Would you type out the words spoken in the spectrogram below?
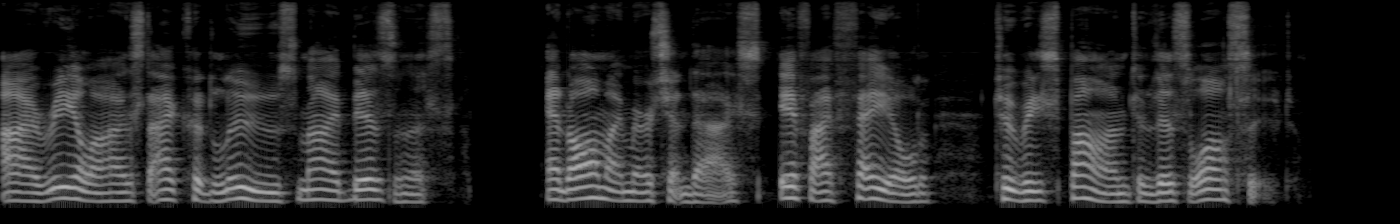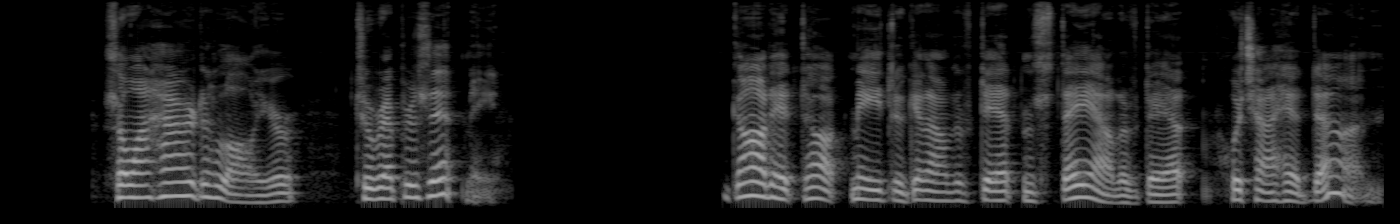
I realized I could lose my business and all my merchandise if I failed to respond to this lawsuit. So I hired a lawyer to represent me. God had taught me to get out of debt and stay out of debt, which I had done.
